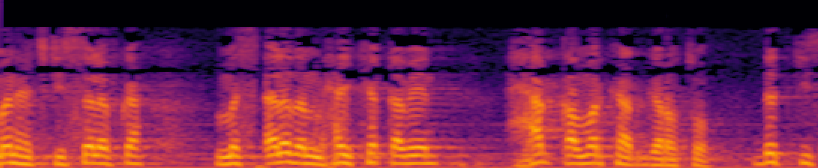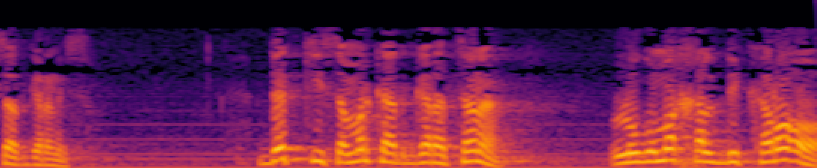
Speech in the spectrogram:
manhajkii salafka mas'aladan maxay ka qabeen xaqa markaad garato dadkiisaad garanaysa dadkiisa markaad garatana laguma khaldi karo oo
